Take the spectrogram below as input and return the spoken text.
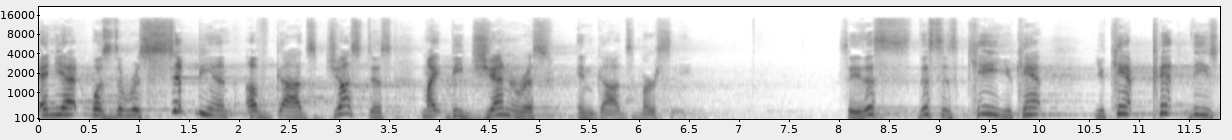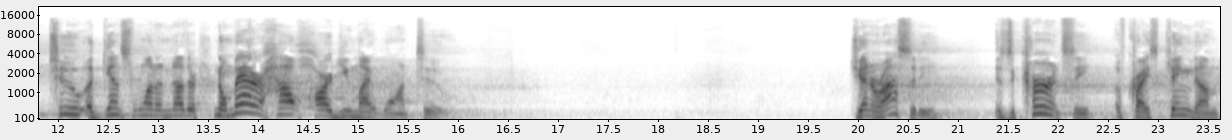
and yet was the recipient of God's justice might be generous in God's mercy. See, this, this is key. You can't, you can't pit these two against one another, no matter how hard you might want to. Generosity is the currency of Christ's kingdom,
